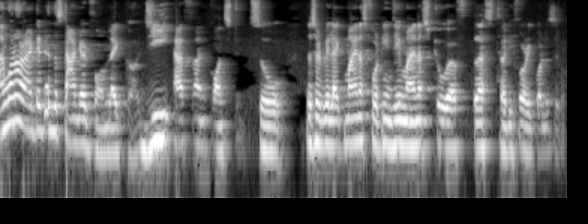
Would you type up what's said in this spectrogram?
i'm to write it in the standard form like uh, g f and constant. So this would be like minus 14g minus 2f plus 34 equal to 0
